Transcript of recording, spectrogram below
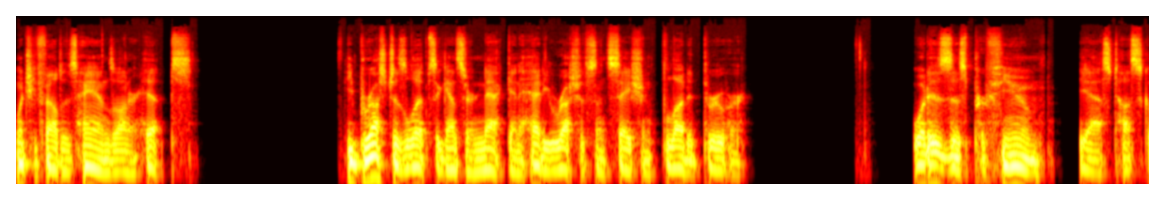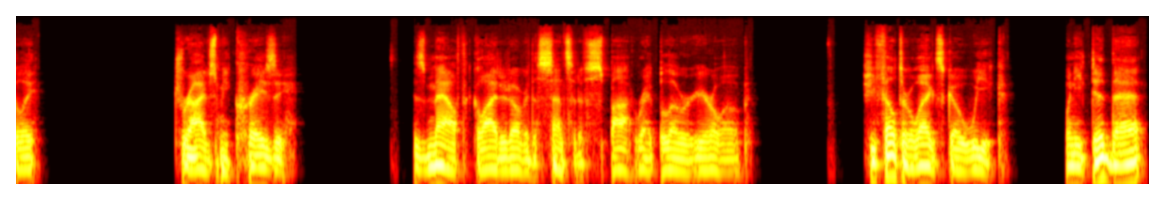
when she felt his hands on her hips. He brushed his lips against her neck, and a heady rush of sensation flooded through her. What is this perfume? he asked huskily. Drives me crazy. His mouth glided over the sensitive spot right below her earlobe. She felt her legs go weak. When he did that,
